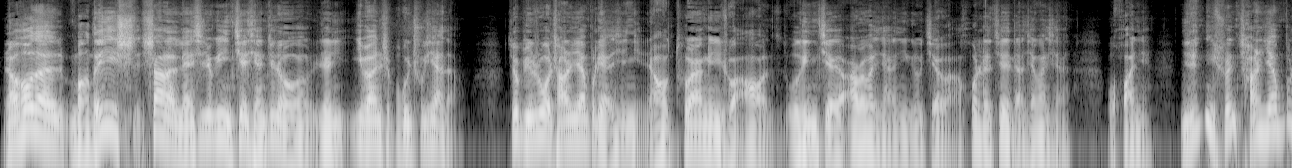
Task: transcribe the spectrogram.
然后呢，猛的一上来联系就给你借钱，这种人一般是不会出现的。就比如说我长时间不联系你，然后突然跟你说哦，我给你借二百块钱，你给我借完，或者借两千块钱，我还你。你你说你长时间不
